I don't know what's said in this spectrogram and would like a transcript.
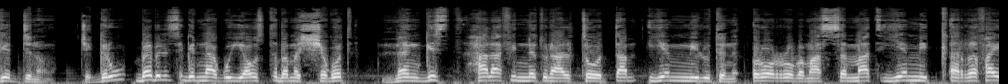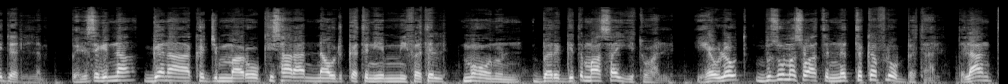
ግድ ነው። ችግሩ በብልጽግና ጉያ ውስጥ በመሸጎጥ መንግሥት ኃላፊነቱን አልተወጣም የሚሉትን ሮሮ በማሰማት የሚቀረፍ አይደለም። ብልጽግና ገና ከጅማሮ ኪሳራና ውድቀትን የሚፈትል መሆኑን በርግጥም አሳይቷል። ይኸው ለውጥ ብዙ መሥዋዕትነት ተከፍሎበታል። ትላንት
